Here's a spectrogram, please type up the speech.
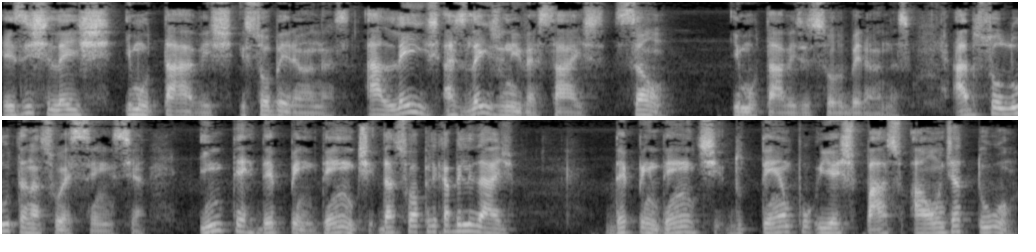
Existem leis imutáveis e soberanas. Leis, as leis universais são imutáveis e soberanas, absoluta na sua essência, interdependente da sua aplicabilidade, dependente do tempo e espaço aonde atuam,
